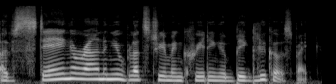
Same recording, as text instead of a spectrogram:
of staying around in your bloodstream and creating a big glucose spike.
